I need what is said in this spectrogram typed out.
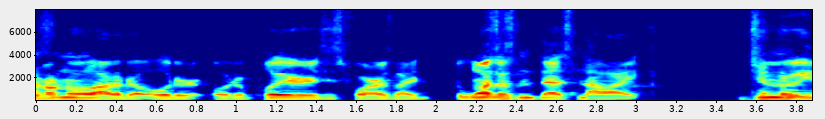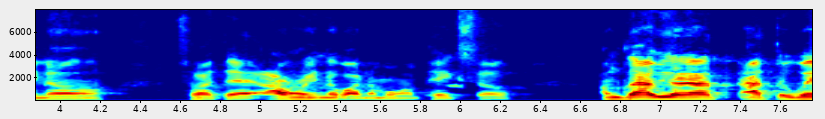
I don't know a lot of the older older players as far as like the ones that's, that's not like generally known. So like that, I don't really know about number one pick. So I'm glad we got out, out the way.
